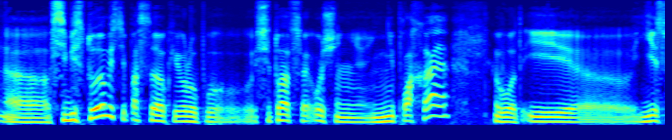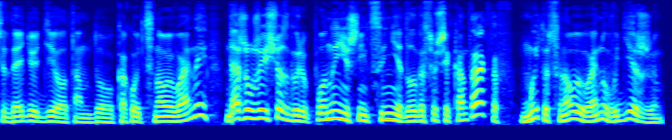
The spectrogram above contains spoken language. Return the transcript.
э, себестоимости поставок в Европу ситуация очень неплохая. Вот, и э, если дойдет дело там, до какой-то ценовой войны, даже уже еще говорю, по нынешней цене долгосрочных контрактов мы эту ценовую войну выдерживаем.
